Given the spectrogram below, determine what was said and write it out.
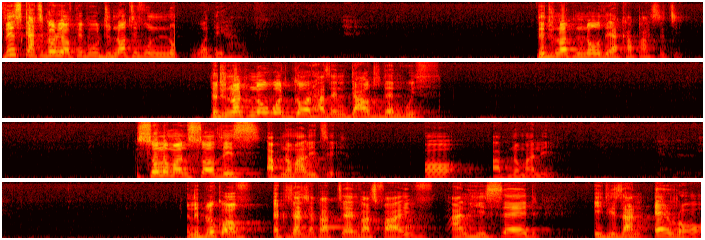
This category of people do not even know what they have. They do not know their capacity. They do not know what God has endowed them with. Solomon saw this abnormality or abnormally. In the book of Exodus chapter 10, verse 5, and he said, It is an error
